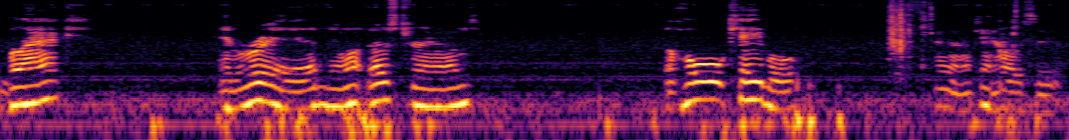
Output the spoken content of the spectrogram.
black and red. They want those trimmed. The whole cable. Hang I can't hardly see it.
